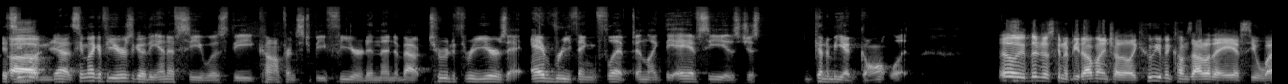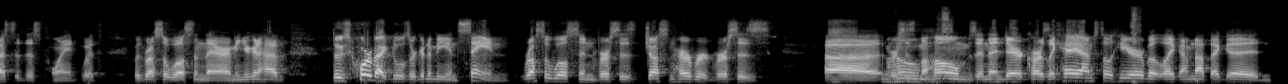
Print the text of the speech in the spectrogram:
It um, like, yeah, it seemed like a few years ago the NFC was the conference to be feared, and then about two to three years, everything flipped, and like the AFC is just going to be a gauntlet. They're just going to beat up on each other. Like who even comes out of the AFC West at this point with with Russell Wilson there? I mean, you're going to have those quarterback duels are going to be insane. Russell Wilson versus Justin Herbert versus uh, Mahomes. versus Mahomes, and then Derek Carr's like, "Hey, I'm still here, but like I'm not that good."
